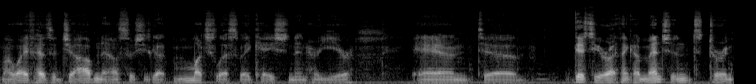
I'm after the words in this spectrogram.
My wife has a job now, so she's got much less vacation in her year. And uh, this year, I think I mentioned during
